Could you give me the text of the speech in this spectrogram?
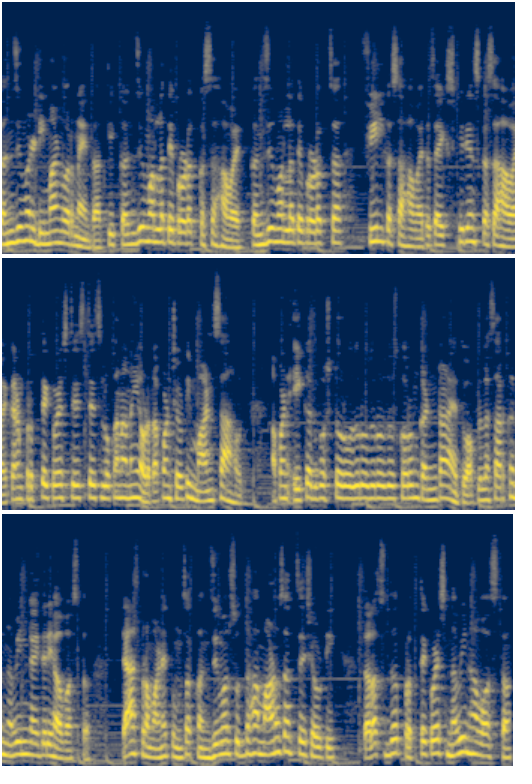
कन्झ्युमर डिमांडवर नाही येतात की कन्झ्युमरला ते प्रोडक्ट कसं हवं आहे कन्झ्युमरला ते प्रोडक्टचा फील कसा हवा आहे त्याचा एक्सपिरियन्स कसा हवा आहे कारण प्रत्येक वेळेस तेच तेच लोकांना नाही आवडत. आपण शेवटी माणसं आहोत. आपण एकच गोष्ट रोज रोज रोज रोज करून कंटाळा येतो. आपल्याला सारखं नवीन काहीतरी हवं असतं. त्याचप्रमाणे तुमचा कन्झ्युमरसुद्धा हा माणूसच आहे शेवटी. त्यालासुद्धा प्रत्येक वेळेस नवीन हवं असतं.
